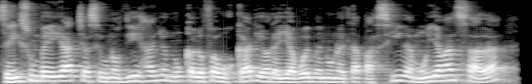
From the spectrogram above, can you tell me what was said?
se hizo un VIH hace unos 10 años, nunca lo fue a buscar y ahora ya vuelve en una etapa SIDA muy avanzada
